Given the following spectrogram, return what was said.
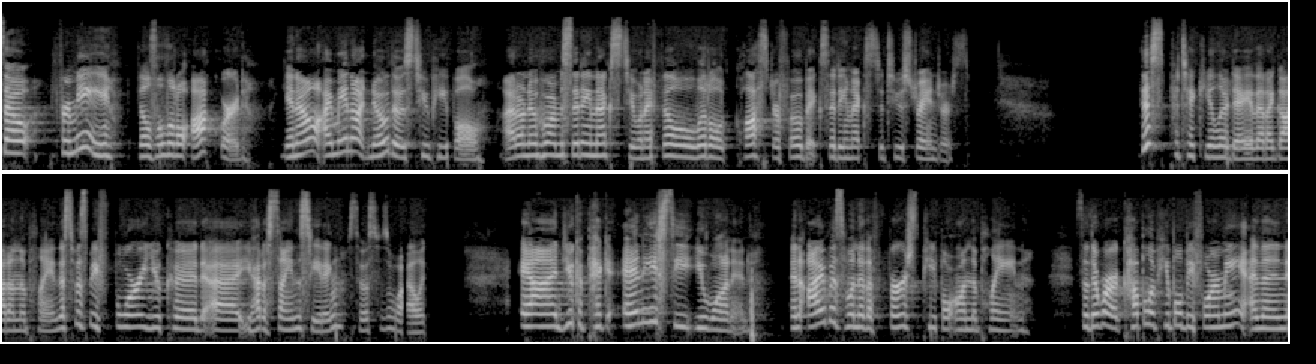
So for me, feels a little awkward you know, I may not know those two people. I don't know who I'm sitting next to, and I feel a little claustrophobic sitting next to two strangers. This particular day that I got on the plane, this was before you could, uh, you had assigned seating, so this was a while ago. And you could pick any seat you wanted. And I was one of the first people on the plane. So there were a couple of people before me, and then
